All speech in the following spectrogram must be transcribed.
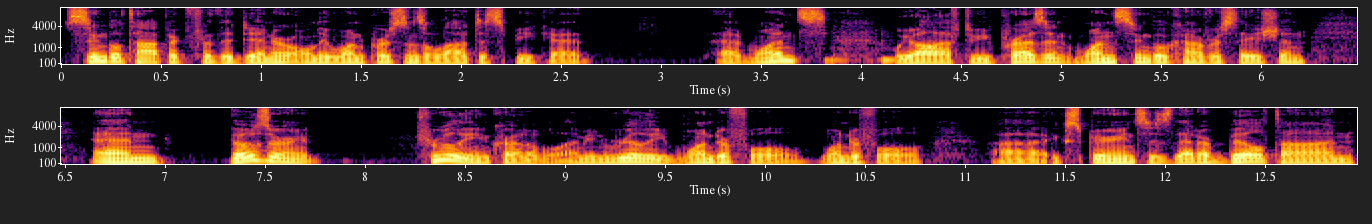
single topic for the dinner. Only one person's allowed to speak at at once. We all have to be present, one single conversation. And those are truly incredible. I mean, really wonderful, wonderful uh, experiences that are built on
